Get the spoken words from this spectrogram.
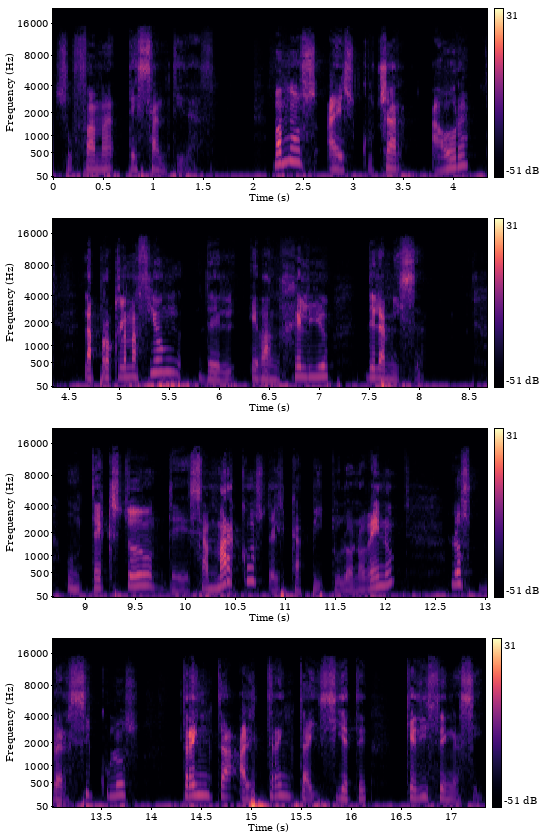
su fama de santidad. Vamos a escuchar ahora la proclamación del Evangelio de la Misa un texto de San Marcos del capítulo noveno, los versículos treinta al treinta y siete que dicen así.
